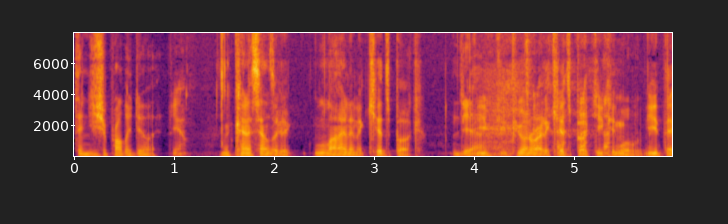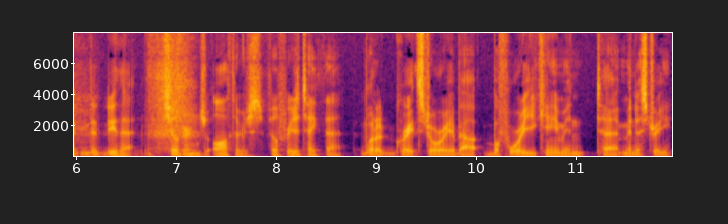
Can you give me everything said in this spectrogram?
then you should probably do it. Yeah. It kind of sounds like a line in a kid's book. Yeah. If you, if you want to write a kid's book, you can well, you, do that. Children's authors, feel free to take that. What a great story about before you came into ministry.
